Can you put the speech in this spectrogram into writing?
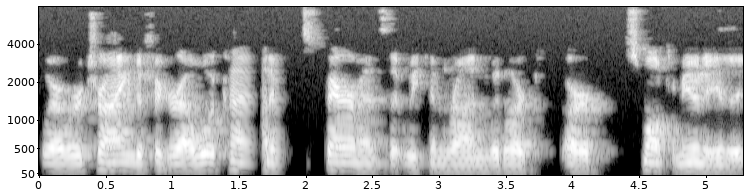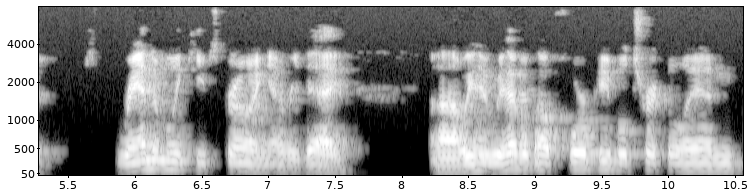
where we're trying to figure out what kind of experiments that we can run with our our small community that randomly keeps growing every day. Uh, we we have about four people trickle in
